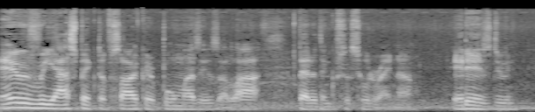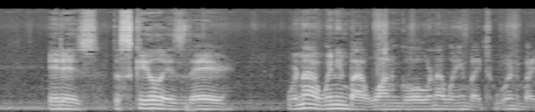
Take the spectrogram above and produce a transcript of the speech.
every aspect of soccer, Pumas is a lot better than Cruz Azul right now. It is, dude. It is. The skill is there. We're not winning by one goal. We're not winning by two. We're winning by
